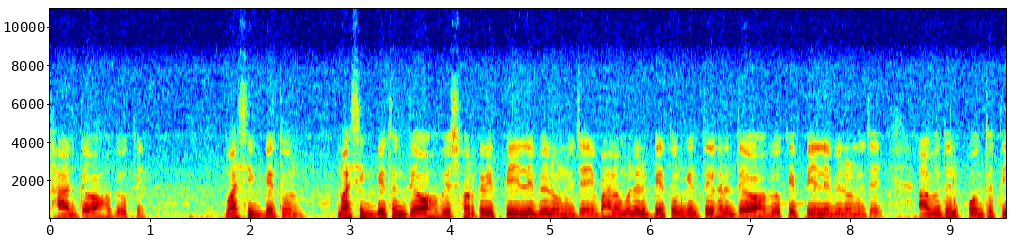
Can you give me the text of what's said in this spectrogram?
ছাড় দেওয়া হবে ওকে মাসিক বেতন। মাসিক বেতন দেওয়া হবে সরকারি পে লেভেল অনুযায়ী। ভালো মানের বেতন কিন্তু এখানে দেওয়া হবে, ওকে, পে লেভেল অনুযায়ী। আবেদন পদ্ধতি,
